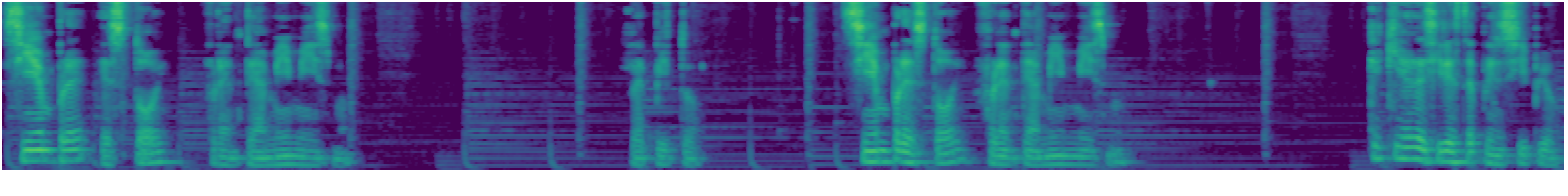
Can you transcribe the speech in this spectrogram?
Siempre estoy frente a mí mismo. Repito, siempre estoy frente a mí mismo. ¿Qué quiere decir este principio?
